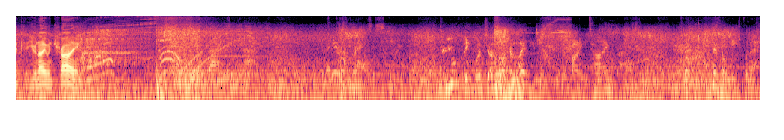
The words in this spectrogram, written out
Like, you're not even trying. Do you think we're just going to let you find time? There's no need for that.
